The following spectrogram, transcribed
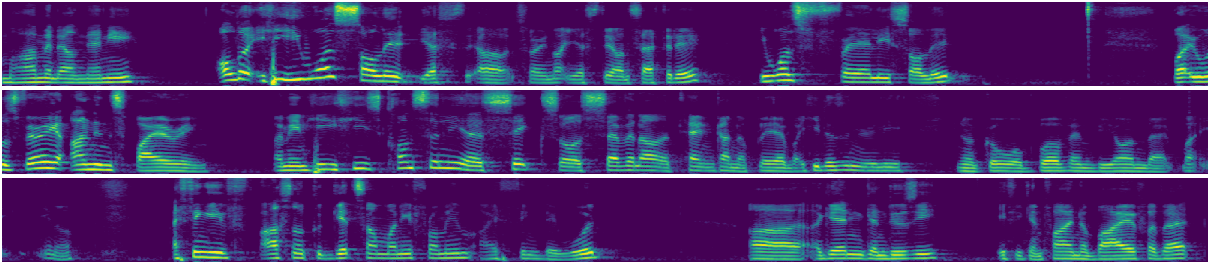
Mohamed Elneny, although he, he was solid yesterday, uh, sorry, not yesterday, on Saturday, he was fairly solid, but it was very uninspiring. I mean, he, he's constantly a six or seven out of ten kind of player, but he doesn't really you know, go above and beyond that. But you know, I think if Arsenal could get some money from him, I think they would. Uh, again, Guendouzi, if you can find a buyer for that,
